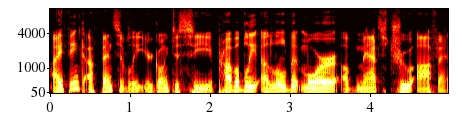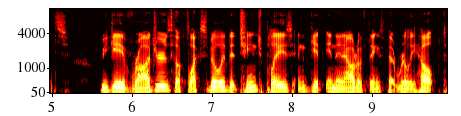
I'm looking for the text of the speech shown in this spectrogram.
I think offensively, you're going to see probably a little bit more of Matt's true offense. We gave Rodgers the flexibility to change plays and get in and out of things that really helped.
